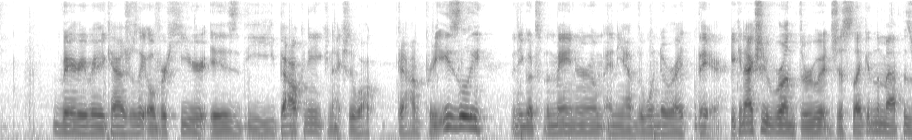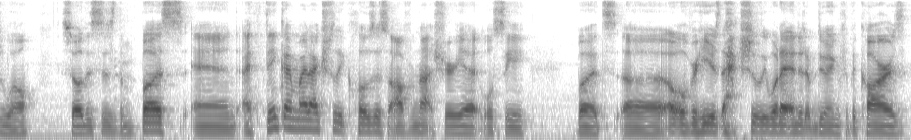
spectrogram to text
very, very casually over here is the balcony. You can actually walk down pretty easily. Then you go to the main room and you have the window right there. You can actually run through it just like in the map as well. So this is the bus and I think I might actually close this off. I'm not sure yet. We'll see. But uh, over here is actually what I ended up doing for the cars.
